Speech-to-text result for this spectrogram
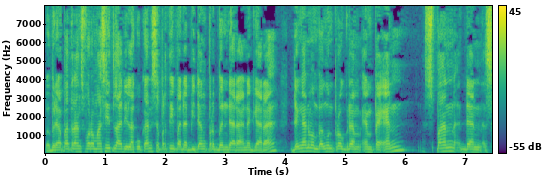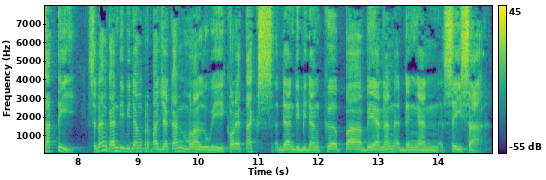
beberapa transformasi telah dilakukan seperti pada bidang perbendaraan negara dengan membangun program MPN, SPAN, dan Sakti. Sedangkan di bidang perpajakan melalui Koretex dan di bidang kepabeanan dengan Seisa.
